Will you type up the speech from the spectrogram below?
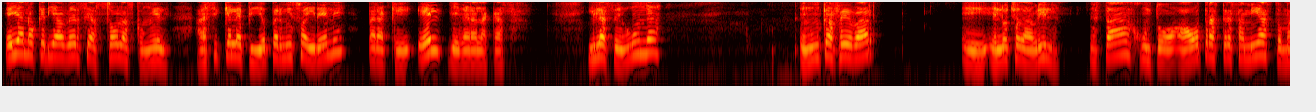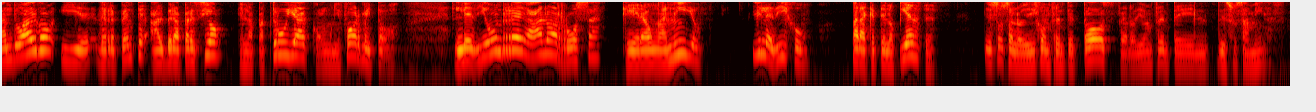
Ella no quería verse a solas con él, así que le pidió permiso a Irene para que él llegara a la casa. Y la segunda en un café bar eh, el 8 de abril. Estaban junto a otras tres amigas tomando algo y eh, de repente Albert apareció en la patrulla con uniforme y todo. Le dio un regalo a Rosa que era un anillo y le dijo para que te lo pienses. Eso se lo dijo enfrente de todos, se lo dio enfrente de, de sus amigas.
